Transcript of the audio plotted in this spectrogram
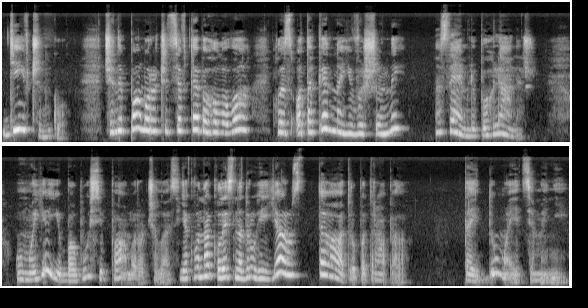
Дівчинко, чи не паморочиться в тебе голова, коли з отакенної вишини на землю поглянеш? У моєї бабусі паморочилась, як вона колись на другий ярус театру потрапила. Та й думається мені.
